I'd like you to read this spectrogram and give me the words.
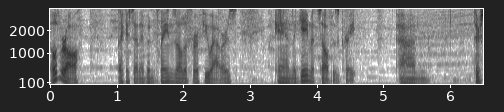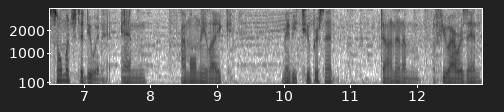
overall, like I said, I've been playing Zelda for a few hours, and the game itself is great. Um, there's so much to do in it, and I'm only like maybe two percent done, and I'm a few hours in, and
